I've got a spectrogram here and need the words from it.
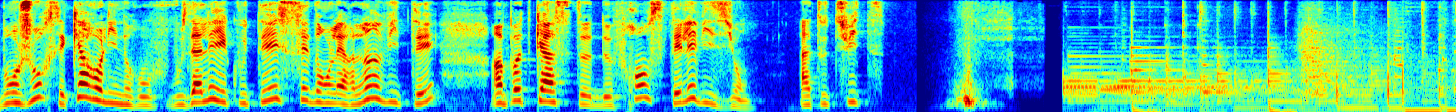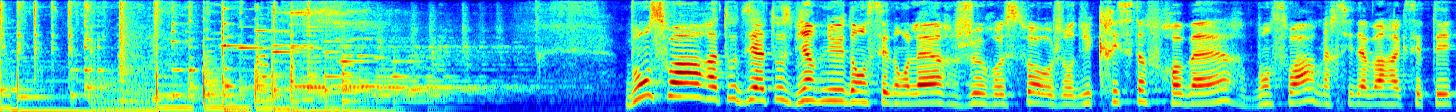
Bonjour, c'est Caroline Roux. Vous allez écouter C'est dans l'air l'invité, un podcast de France Télévisions. À tout de suite. Bonsoir à toutes et à tous, bienvenue dans C'est dans l'air. Je reçois aujourd'hui Christophe Robert. Bonsoir, merci d'avoir accepté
